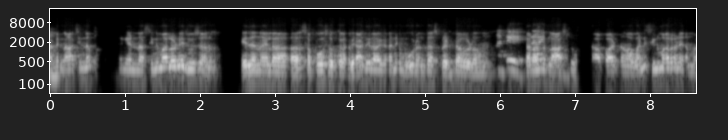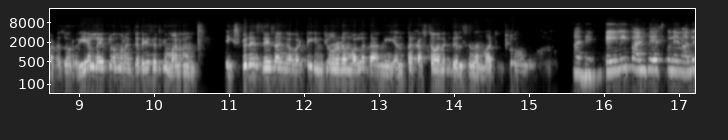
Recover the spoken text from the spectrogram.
అంటే నా చిన్నప్పుడు నేను నా సినిమాలోనే చూసాను ఏదన్నా ఇలా సపోజ్ ఒక వ్యాధి రాగానే ఊరంతా స్ప్రెడ్ అవ్వడం తర్వాత. లాస్ట్ కాపాడడం అవన్నీ సినిమాలోనే అన్నమాట. సో రియల్ లైఫ్లో మనకు జరిగేసరికి మనం ఎక్స్పీరియన్స్ చేసాం కాబట్టి ఇంట్లో ఉండడం వల్ల దాన్ని ఎంత కష్టం అనేది తెలిసింది అనమాట ఇంట్లో ఉండడం. అదే. డైలీ పని చేసుకునే వాళ్ళు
